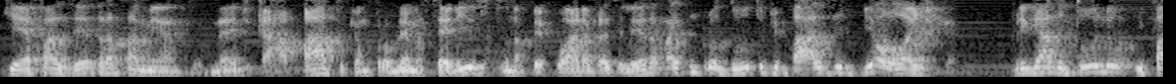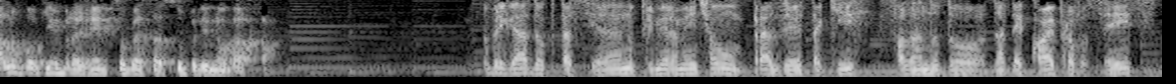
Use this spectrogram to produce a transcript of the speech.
que é fazer tratamento né, de carrapato, que é um problema seríssimo na pecuária brasileira, mas com produto de base biológica. Obrigado, Túlio, e fala um pouquinho para a gente sobre essa super inovação. Muito obrigado, Octaciano. Primeiramente, é um prazer estar aqui falando do, da Decoy para vocês.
